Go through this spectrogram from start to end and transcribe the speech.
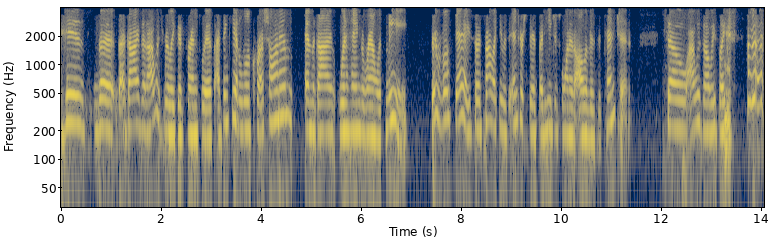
his the the guy that I was really good friends with, I think he had a little crush on him, and the guy would hang around with me. They were both gay, so it's not like he was interested, but he just wanted all of his attention. So I was always like the,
